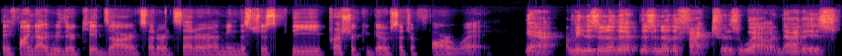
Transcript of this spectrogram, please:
they find out who their kids are, et cetera, et cetera. I mean, this just the pressure could go such a far way. Yeah, I mean, there's another there's another factor as well, and that is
